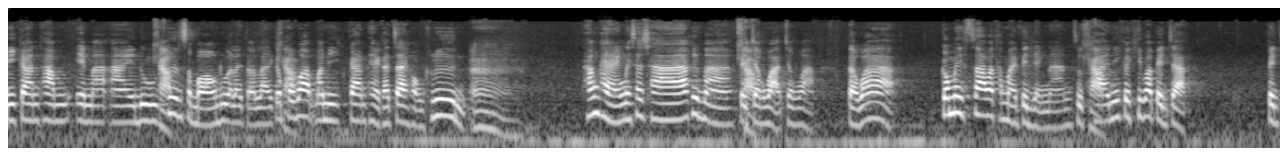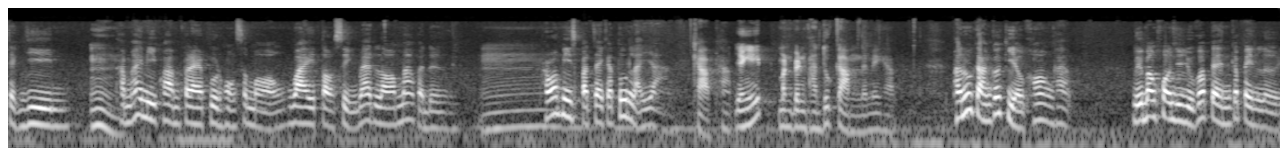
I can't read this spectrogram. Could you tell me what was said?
มีการทำ MRI ดูครับคลื่นสมองดูอะไรต่ออะไร ก็ครับเพราะว่ามันมีการแผ่กระจายของคลื่น อ่า ทั้งแผงในช้าๆ ขึ้นมาเป็นครับจังหวะจังหวะ แต่ว่าก็ไม่ทราบว่าทำไมเป็นอย่างนั้น สุดท้ายครับ นี่ก็คิดว่าเป็นจากเป็นจากยีนอืมทำให้มีความแปรปรวนของสมองไวต่อสิ่งแวดล้อมมากกว่าเดิม อืมเพราะว่ามีปัจจัยกระตุ้นหลายอย่าง ครับ ครับ อย่างนี้มันเป็นพันธุกรรมได้ไหมครับ พันธุกรรมก็เกี่ยวข้องครับ หรือบางคนอยู่ๆก็เป็นก็เป็นเลย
